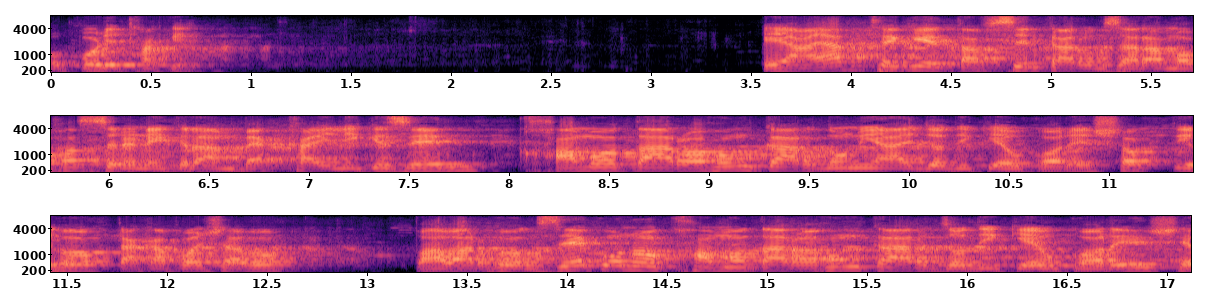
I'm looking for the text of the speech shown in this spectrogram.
ও পড়ে থাকে। এই আয়াত থেকে তাফসির কারক যারা মফাসসিরিন ইকরাম ব্যাখ্যায় লিখেছেন, ক্ষমতার অহংকার দুনিয়ায় যদি কেউ করে, শক্তি হোক, টাকা পয়সা হোক পাওয়ার হোক যে কোনো ক্ষমতার অহংকার যদি কেউ করে সে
